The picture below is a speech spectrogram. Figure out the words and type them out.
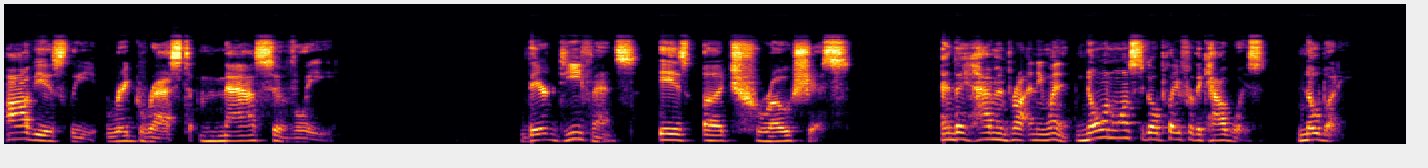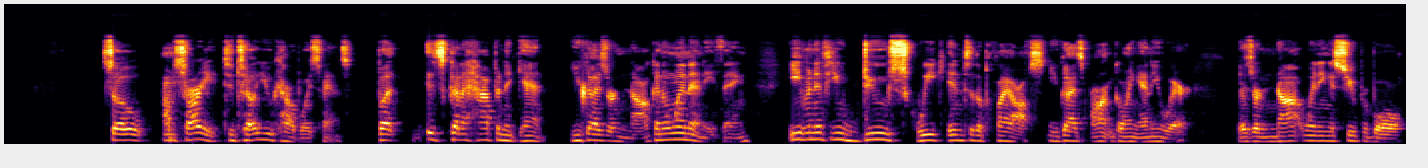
obviously regressed massively their defense is atrocious. And they haven't brought anyone in. No one wants to go play for the Cowboys. Nobody. So I'm sorry to tell you, Cowboys fans, but it's going to happen again. You guys are not going to win anything. Even if you do squeak into the playoffs, you guys aren't going anywhere. You guys are not winning a Super Bowl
